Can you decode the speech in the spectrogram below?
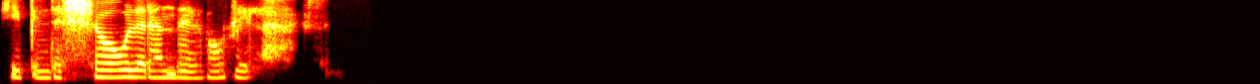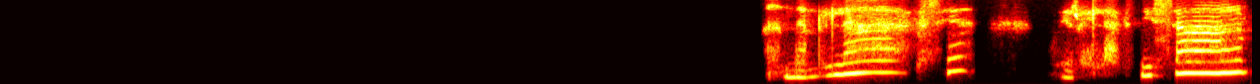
keeping the shoulder and the elbow relaxed. and then relax. We relax this arm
